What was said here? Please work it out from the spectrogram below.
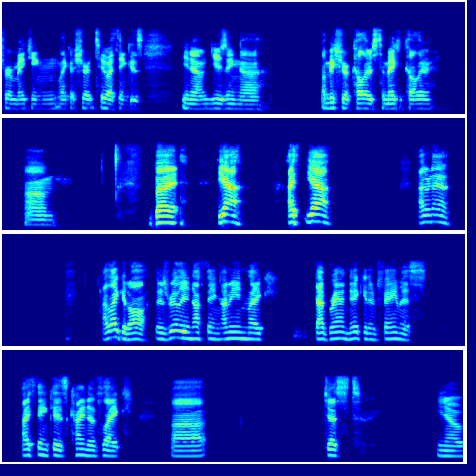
for making like a shirt too, I think is you know, using uh a mixture of colors to make a color. Um but yeah, I yeah. I don't know. I like it all. There's really nothing. I mean, like that brand Naked and Famous, I think is kind of like uh just you know,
